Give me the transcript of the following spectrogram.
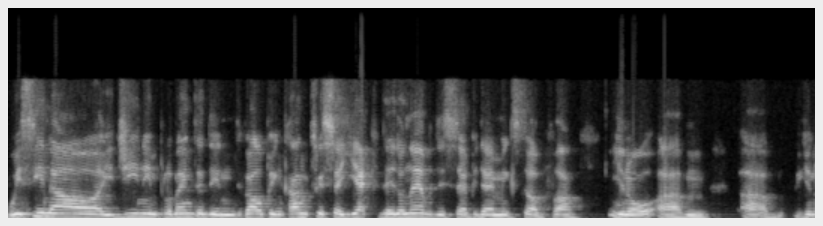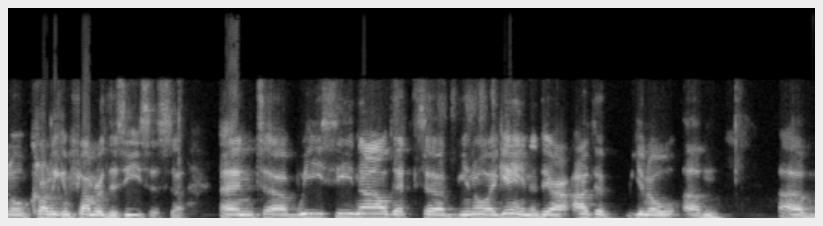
we see now hygiene implemented in developing countries, yet they don't have these epidemics of, uh, you know, um, uh, you know, chronic inflammatory diseases. Uh, and uh, we see now that, uh, you know, again, there are other, you know, um, uh,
